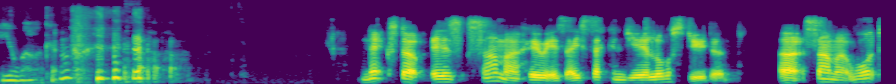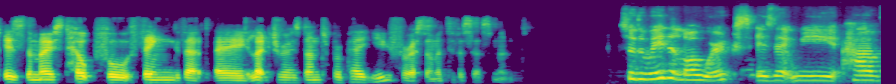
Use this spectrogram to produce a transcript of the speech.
You're welcome. Next up is Sama, who is a second year law student. Uh, Sama, what is the most helpful thing that a lecturer has done to prepare you for a summative assessment? So the way that law works is that we have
